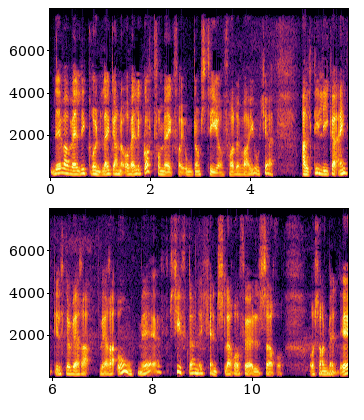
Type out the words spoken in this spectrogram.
Det var veldig grunnleggende og veldig godt for meg fra ungdomstida, for det var jo ikke alltid like enkelt å være, være ung med skiftende kjensler og følelser og, og sånn. Men i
